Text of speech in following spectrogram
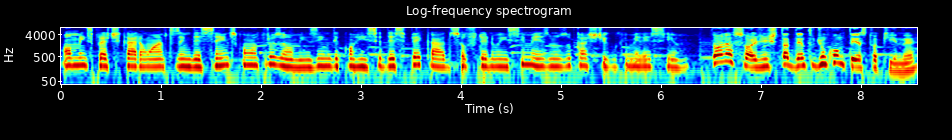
Homens praticaram atos indecentes com outros homens e, em decorrência desse pecado, sofreram em si mesmos o castigo que mereciam. Então, olha só, a gente tá dentro de um contexto aqui, né?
